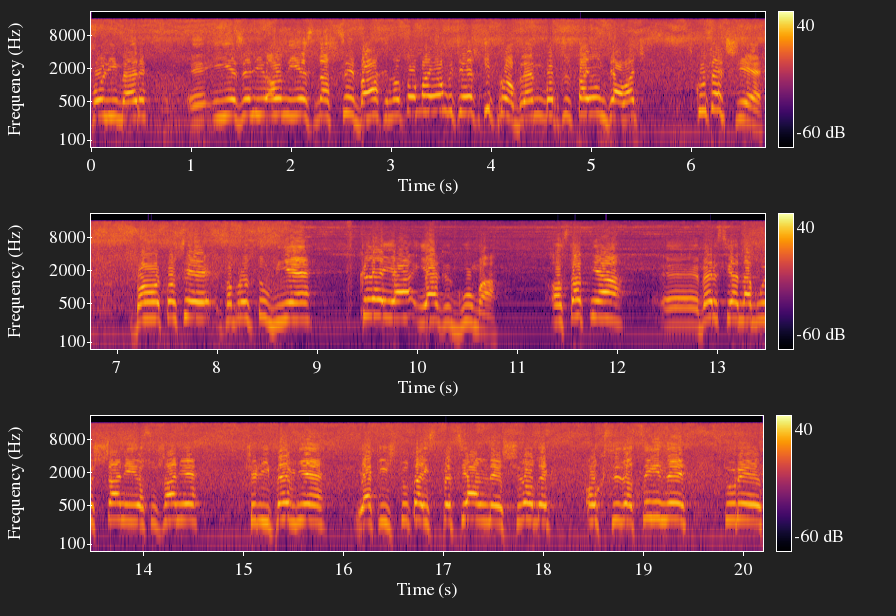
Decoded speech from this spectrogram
polimer e, i jeżeli on jest na szybach, no to mają wycieraczki problem, bo przestają działać skutecznie, bo to się po prostu w nie wkleja jak guma. Ostatnia e, wersja na błyszczanie i osuszanie, czyli pewnie jakiś tutaj specjalny środek oksydacyjny, który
